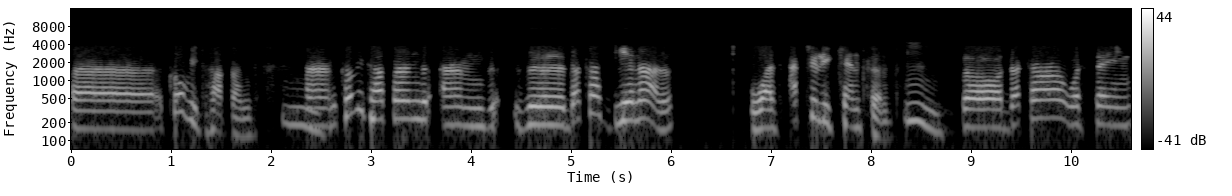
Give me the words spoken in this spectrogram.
uh, COVID happened. Mm. And COVID happened and the Dakar Biennale was actually cancelled. Mm. So Dakar was staying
